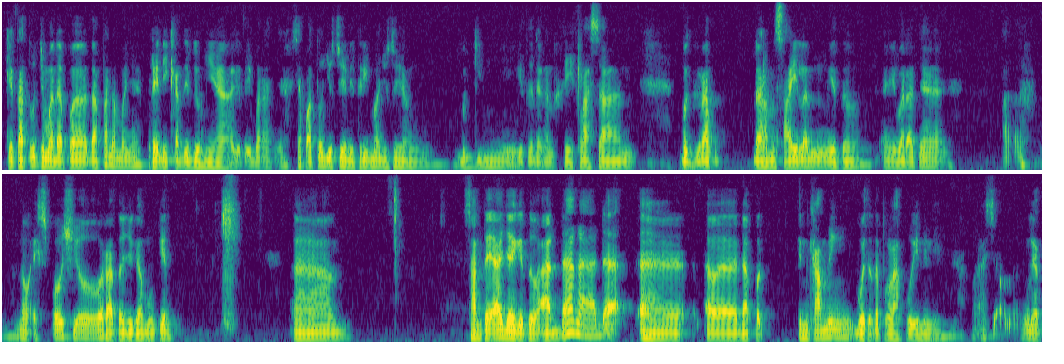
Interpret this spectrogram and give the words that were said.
kita tuh cuma dapat apa namanya predikat di dunia gitu ibaratnya. Siapa tahu justru yang diterima justru yang begini gitu dengan keikhlasan bergerak dalam silent gitu. Eh, ibaratnya uh, no exposure atau juga mungkin um, santai aja gitu. Ada nggak ada uh, uh, dapat incoming gue tetap ngelakuin ini. Masya allah ngeliat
